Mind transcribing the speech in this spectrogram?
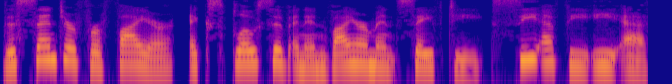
the Center for Fire, Explosive and Environment Safety CFEES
